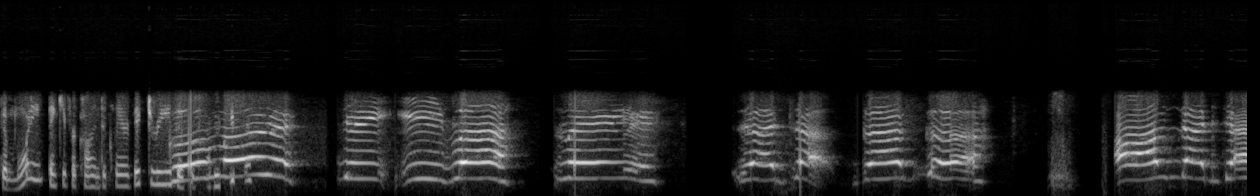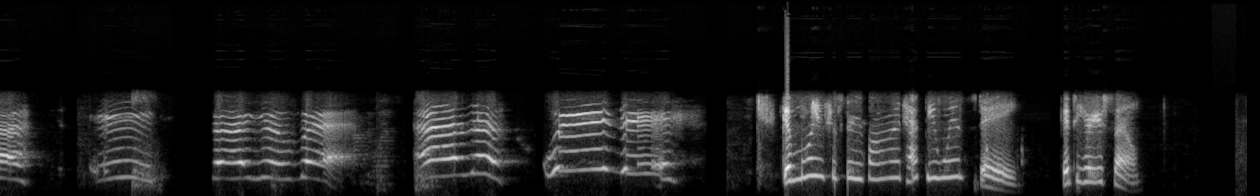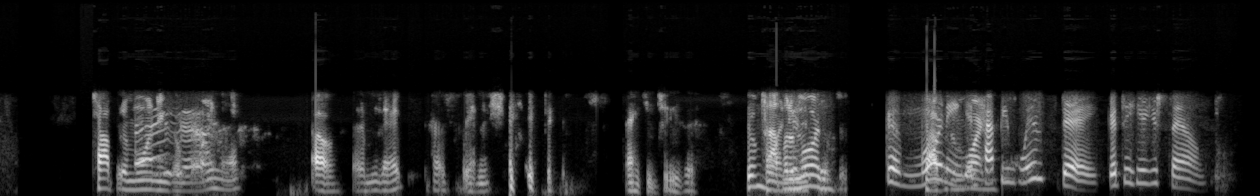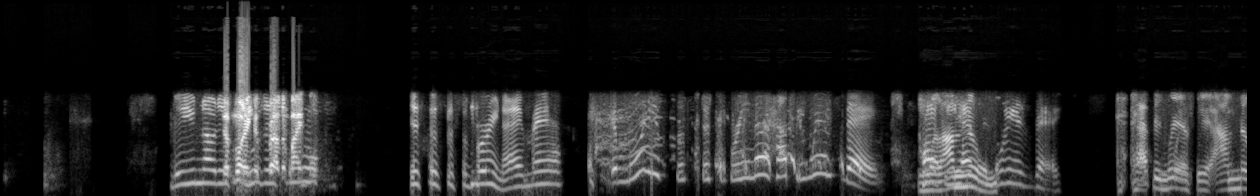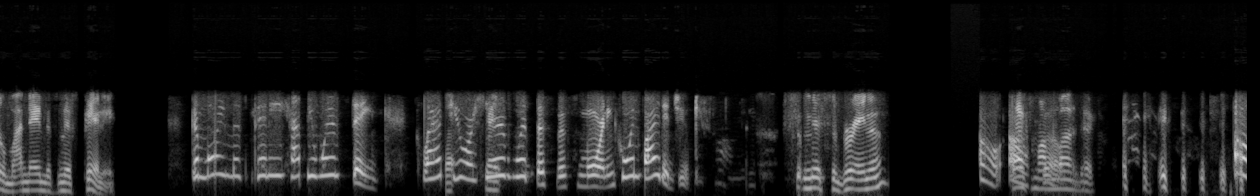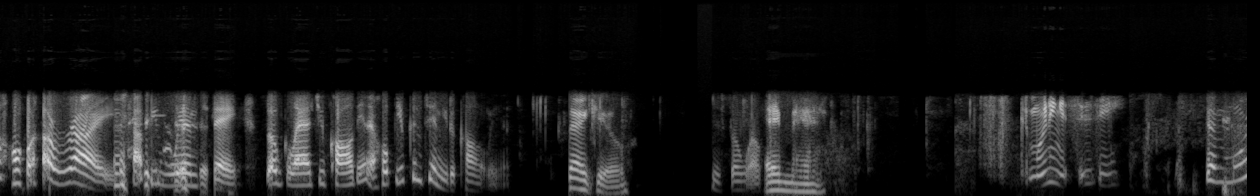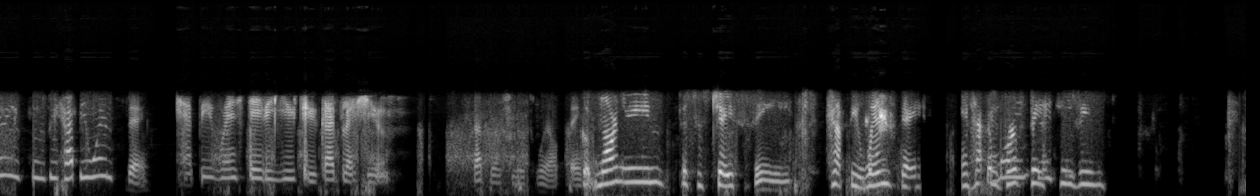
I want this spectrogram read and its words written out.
Good morning. Thank you for calling Declare Victory. This is Good morning. Mary, Lata, Gaga. All the time. Mm. You back. And Wendy. Good morning, Sister Yvonne. Happy Wednesday. Good to hear your sound. top of the morning. Good morning. Oh, let me let her finish. Thank you, Jesus. Good Top of the morning. morning. sister. Good of the morning and morning. happy Wednesday. Good to hear your sound. Do you know this? Good morning, who it's this Brother is? Michael. It's Sister Sabrina. Amen. Good morning, Sister Sabrina. Happy Wednesday. Well, happy, I'm happy new. Wednesday. Happy Happy Wednesday. Wednesday. I'm new. My name is Miss Penny. Good morning, Miss Penny. Happy Wednesday. Glad you are here with us this morning. Who invited you? Miss Sabrina. Oh, That's awesome. my mother. Oh, all right. Happy Wednesday. So glad you called in. I hope you continue to call in. Thank you. You're so welcome. Amen. Good morning, it's Susie. Good morning, Susie. Happy Wednesday. Happy Wednesday to you too. God bless you. God bless you as well. Thank Good you. morning. This is JC. Happy Wednesday. And happy morning, birthday, JC. Susie.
